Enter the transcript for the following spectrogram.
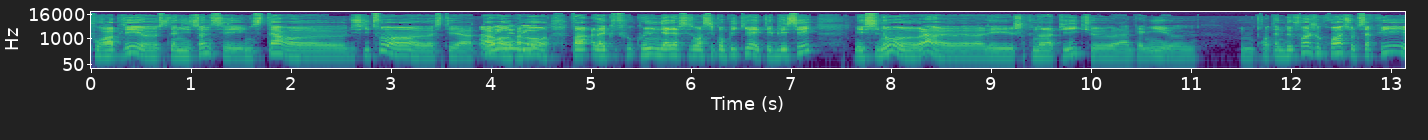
Pour rappeler, euh, Stina Nilsson, c'est une star euh, du ski de fond. Hein. Euh, c'était à ah part vraiment. Enfin, elle a connu une dernière saison assez compliquée, elle a été blessée, mais sinon, voilà, elle est championne olympique, elle a gagné une trentaine de fois, je crois, sur le circuit.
